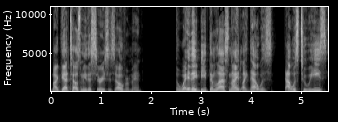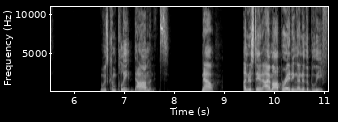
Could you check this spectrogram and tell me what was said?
my gut tells me this series is over, man. The way they beat them last night, like that was that was too easy. It was complete dominance. Now, understand, I'm operating under the belief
